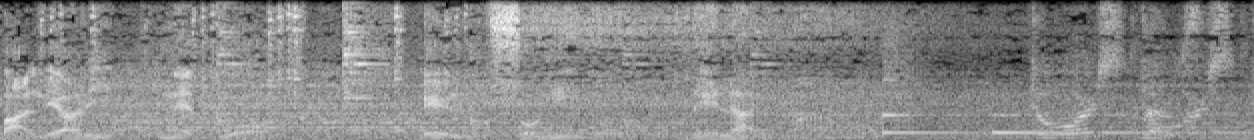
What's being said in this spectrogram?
Balearic Network, el sonido del alma. Doors closed.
